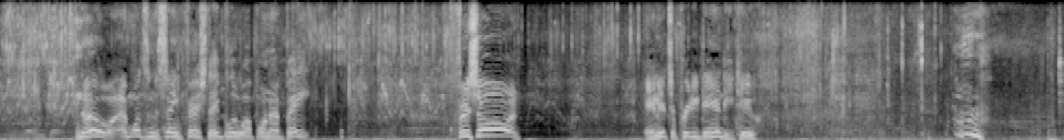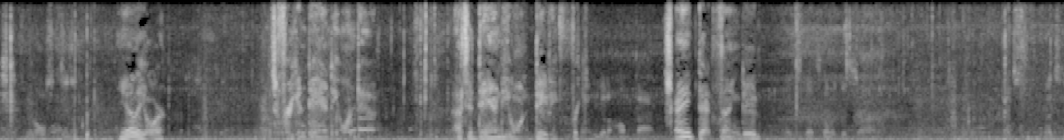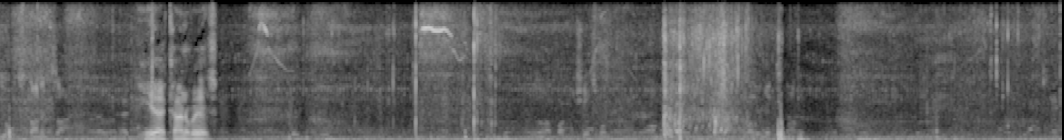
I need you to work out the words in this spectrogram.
You know he's there. No, it wasn't the same fish. They blew up on that bait. Fish on! And it's a pretty dandy, too. They're all skinny. Yeah, they are. It's a freaking dandy one, dude. That's a dandy one. Dude, he freaking He got a hump back. chanked that thing, dude. That's, that's not a good sign. That's, that's the old stunted sign. on the head gear. Yeah, it kind of is. There's not a fucking shit swimming around here. While they're getting.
